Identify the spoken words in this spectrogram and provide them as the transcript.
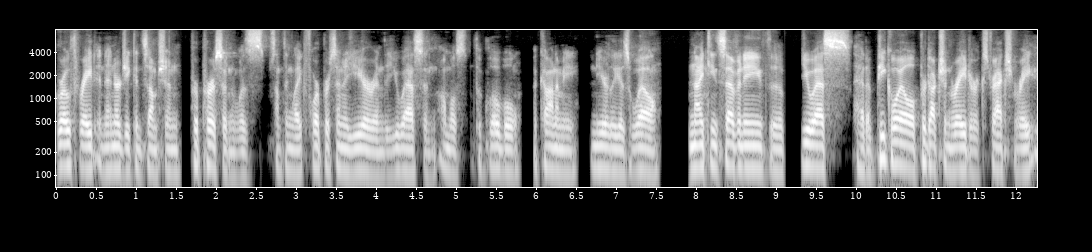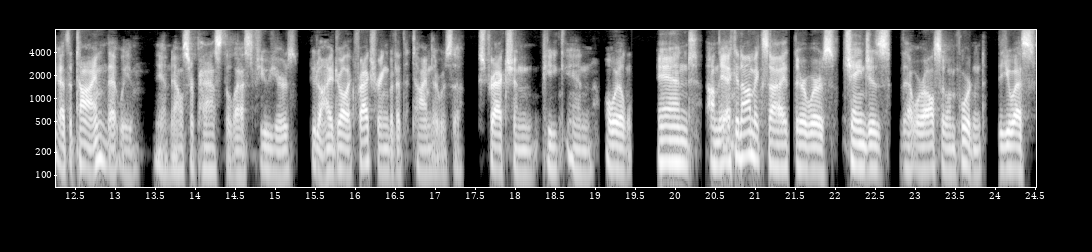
growth rate in energy consumption per person was something like 4% a year in the US and almost the global economy nearly as well. In 1970, the US had a peak oil production rate or extraction rate at the time that we now surpassed the last few years due to hydraulic fracturing, but at the time there was a extraction peak in oil and on the economic side, there was changes that were also important. The US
